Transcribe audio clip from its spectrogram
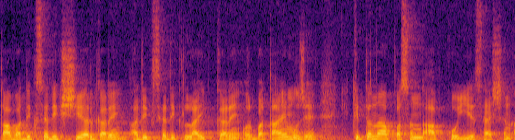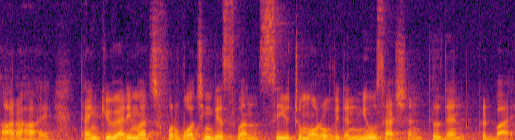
तो आप अधिक से अधिक शेयर करें, अधिक से अधिक लाइक करें और बताएँ मुझे कि कितना पसंद आपको ये सेशन आ रहा है। Thank you very much for watching this one see you tomorrow with a new session till then goodbye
